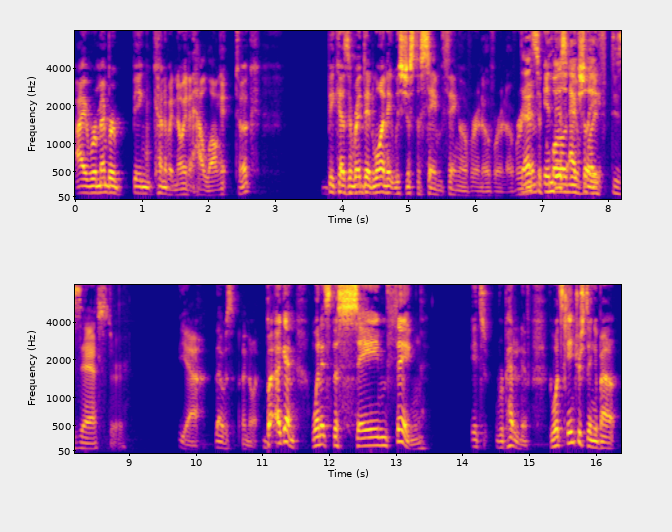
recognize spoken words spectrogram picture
I remember being kind of annoyed at how long it took. Because in Red Dead One, it was just the same thing over and over and over That's again. a in this, quality actually, of life disaster. Yeah, that was annoying. But again, when it's the same thing, it's repetitive. What's interesting about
